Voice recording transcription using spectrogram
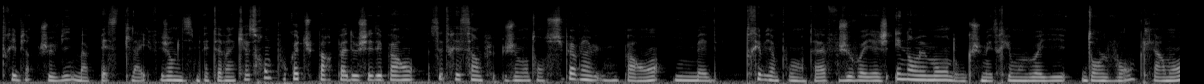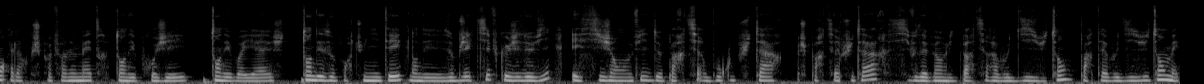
très bien, je vis ma best life. Les gens me disent, mais t'as 24 ans, pourquoi tu pars pas de chez tes parents? C'est très simple, je m'entends super bien avec mes parents, ils m'aident très bien pour mon taf. Je voyage énormément, donc je mettrai mon loyer dans le vent, clairement, alors que je préfère le mettre dans des projets, dans des voyages, dans des opportunités, dans des objectifs que j'ai de vie. Et si j'ai envie de partir beaucoup plus tard, je partirai plus tard. Si vous avez envie de partir à vos 18 ans, partez à vos 18 ans, mais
